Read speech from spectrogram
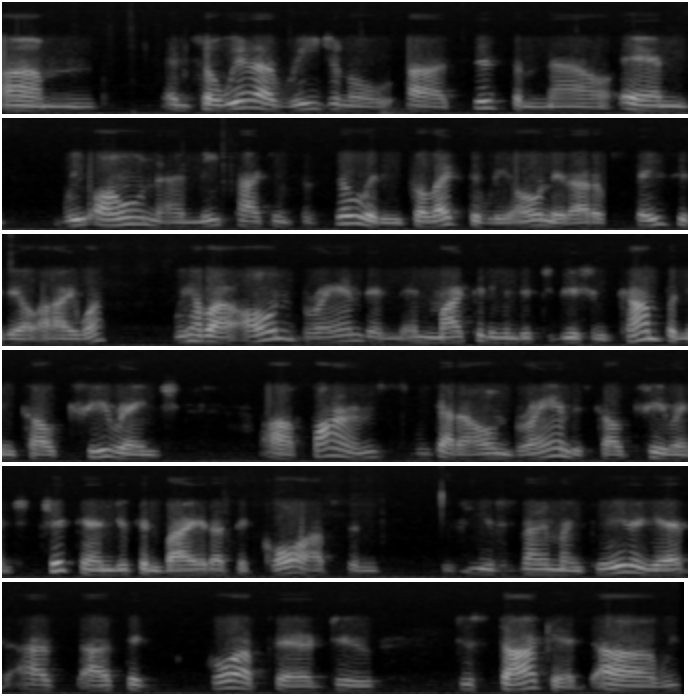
Um, and so we're a regional uh, system now. And we own a meatpacking facility, collectively own it out of Stacyville, Iowa. We have our own brand and, and marketing and distribution company called Tree Range uh, Farms. We got our own brand. It's called Tree Range Chicken. You can buy it at the co-ops, and if, you, if it's not in Mankato yet, ask, ask the co-op there to to stock it. Uh, we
